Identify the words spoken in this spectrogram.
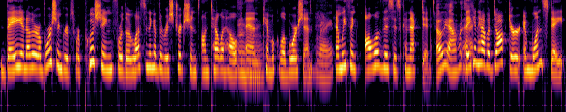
they and other abortion groups were pushing for the lessening of the restrictions on telehealth mm-hmm. and chemical abortion. Right. And we think all of this is connected. Oh, yeah. They can have a doctor in one state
